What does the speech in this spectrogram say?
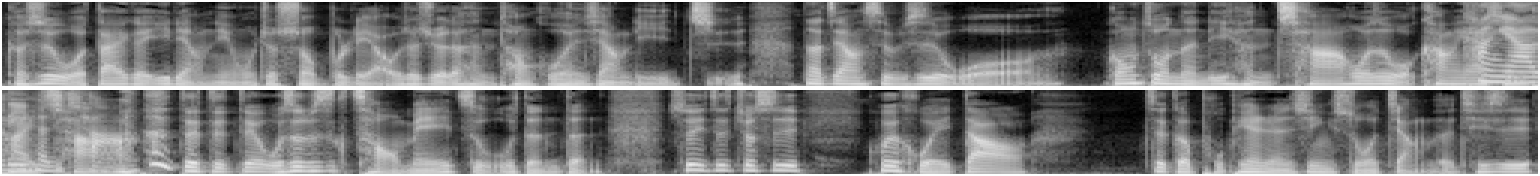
可是我待个一两年我就受不了，我就觉得很痛苦，很想离职。那这样是不是我工作能力很差，或者我抗压性太差？对对对，我是不是草莓族等等？所以这就是会回到这个普遍人性所讲的，其实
